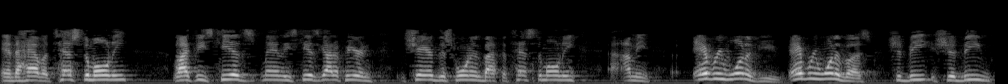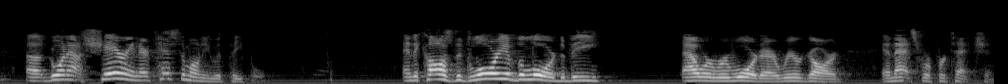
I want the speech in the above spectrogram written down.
and to have a testimony. Like these kids, man, these kids got up here and shared this morning about the testimony. I mean, every one of you, every one of us should be should be uh, going out sharing their testimony with people, and to cause the glory of the Lord to be our reward, our rear guard, and that's for protection.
